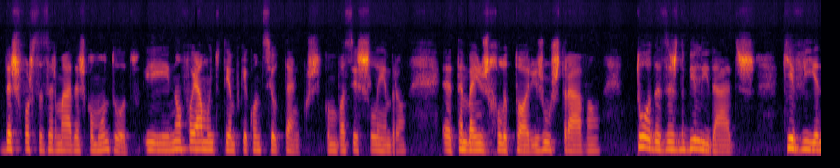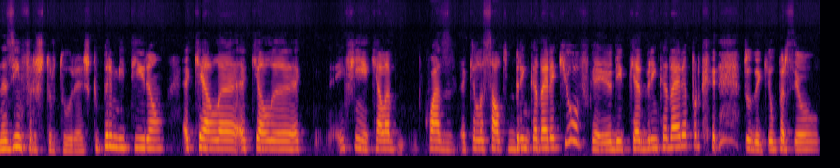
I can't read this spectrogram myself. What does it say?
das, Forças Armadas como um todo. E não foi há muito tempo que aconteceu tanques, como vocês se lembram, também os relatórios mostravam todas as debilidades que havia nas infraestruturas que permitiram aquela, aquela enfim, aquela quase aquele assalto de brincadeira que houve. Eu digo que é de brincadeira porque tudo aquilo pareceu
